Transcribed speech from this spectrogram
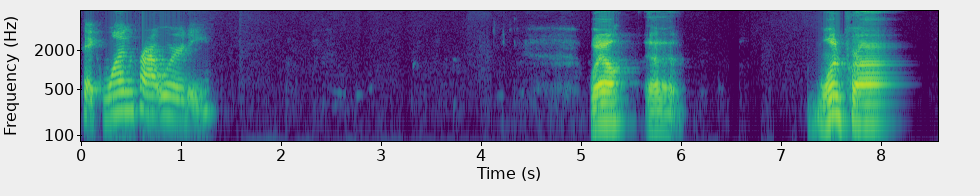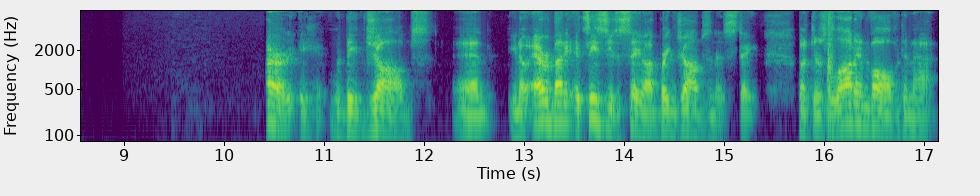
pick one priority. Well, uh, one priority priority would be jobs. And, you know, everybody, it's easy to say, I bring jobs in this state, but there's a lot involved in that,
